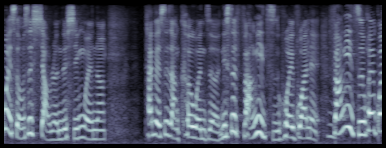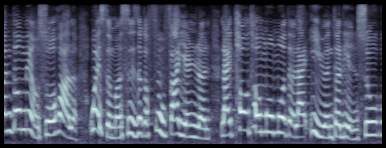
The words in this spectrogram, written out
为什么是小人的行为呢？台北市长柯文哲，你是防疫指挥官呢？防疫指挥官都没有说话了，为什么是这个副发言人来偷偷摸摸的来议员的脸书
